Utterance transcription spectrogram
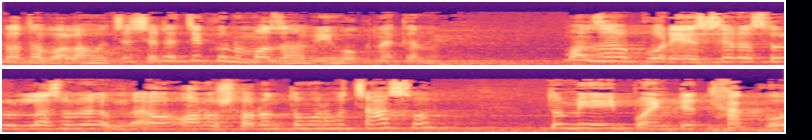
কথা বলা হচ্ছে সেটা যে কোনো মজাবই হোক না কেন মজাব পরে এসছে রসুল্লাহ অনুসরণ তোমার হচ্ছে আসল তুমি এই পয়েন্টে থাকো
